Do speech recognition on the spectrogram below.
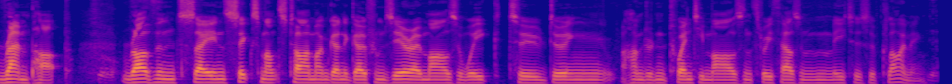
ramp up rather than say in six months' time I'm going to go from zero miles a week to doing 120 miles and 3,000 meters of climbing. Yeah.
